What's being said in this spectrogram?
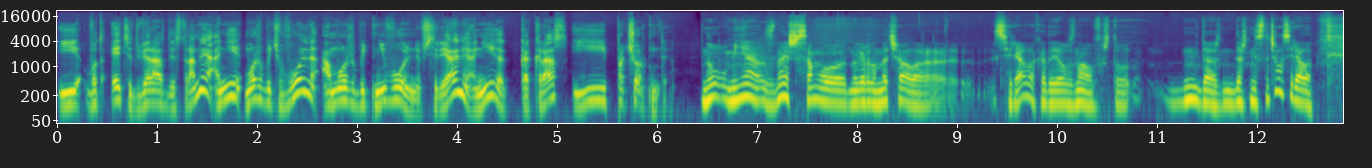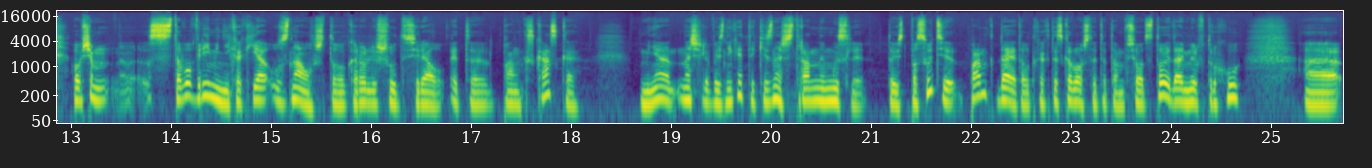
И вот эти две разные стороны, они, может быть, вольны, а может быть, невольны. В сериале они как, как раз и подчеркнуты. Ну, у меня, знаешь, с самого, наверное, начала э, сериала, когда я узнал, что... ну, Даже, даже не с начала сериала. В общем, с того времени, как я узнал, что «Король и Шут» сериал — это панк-сказка, у меня начали возникать такие, знаешь, странные мысли. То есть, по сути, панк, да, это вот как ты сказал, что это там все отстой, да, мир в труху. А,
